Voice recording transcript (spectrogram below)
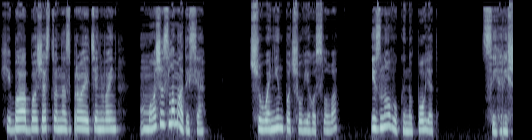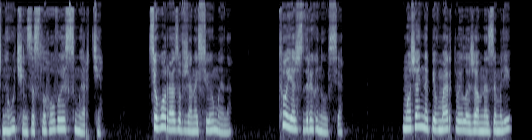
Хіба божественна зброя Тяньвень може зламатися? Чуванін почув його слова і знову кинув погляд. Цей грішний учень заслуговує смерті. Цього разу вже на Сюймена. Той аж здригнувся. Можань напівмертвий лежав на землі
